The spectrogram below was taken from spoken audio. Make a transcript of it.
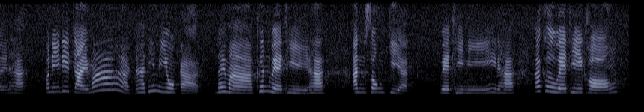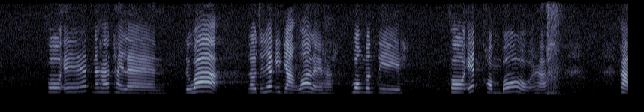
ยนะคะ วันนี้ดีใจมากนะคะที่มีโอกาสได้มาขึ้นเวทีนะคะ อันทรงเกียรติเวทีนี้นะคะ ก็คือเวทีของ 4S นะคะ Thailand หรือว่าเราจะเรียกอีกอย่างว่าอะไรคะ วงดนตรี 4S Combo นะคะคะ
